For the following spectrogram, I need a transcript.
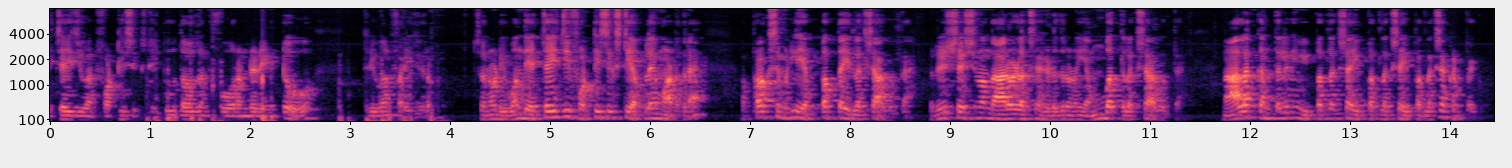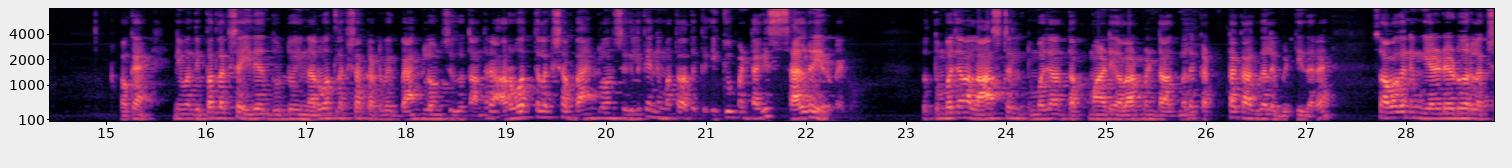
H I G one forty sixty two thousand four hundred into three one five zero so ನೋಡಿ, ಒಂದು H I G forty sixty apply ಮಾಡಿದ್ರೆ ಅಪ್ರಾಕ್ಸಿಮೇಟ್ಲಿ ಎಪ್ಪತ್ತೈದು ಲಕ್ಷ ಆಗುತ್ತೆ. ರಿಜಿಸ್ಟ್ರೇಷನ್ ಒಂದು ಆರು ಲಕ್ಷ ಹಿಡಿದ್ರು ಎಂಬತ್ತು ಲಕ್ಷ ಆಗುತ್ತೆ. ನಾಲ್ಕು ಕಂತಲ್ಲಿ ನೀವು ಇಪ್ಪತ್ತು ಲಕ್ಷ ಇಪ್ಪತ್ತು ಲಕ್ಷ ಇಪ್ಪತ್ತು ಲಕ್ಷ ಕಟ್ಟಬೇಕು ಓಕೆ ನೀವು ಒಂದು ಇಪ್ಪತ್ತು ಲಕ್ಷ ಇದೆ ದುಡ್ಡು, ಇನ್ನು ಅರವತ್ತು ಲಕ್ಷ ಕಟ್ಟಬೇಕು ಬ್ಯಾಂಕ್ ಲೋನ್ ಸಿಗುತ್ತಾ ಅಂದರೆ ಅರವತ್ತು ಲಕ್ಷ ಬ್ಯಾಂಕ್ ಲೋನ್ ಸಿಗಲಿಕ್ಕೆ ನಿಮ್ಮ ಹತ್ರ ಅದಕ್ಕೆ ಎಕ್ವಿಪ್ಮೆಂಟ್ ಆಗಿ ಸ್ಯಾಲ್ರಿ ಇರಬೇಕು. ಸೊ ತುಂಬಾ ಜನ ಲಾಸ್ಟ್ ಅಲ್ಲಿ ತುಂಬಾ ಜನ ತಪ್ಪು ಮಾಡಿ ಅಲಾಟ್ಮೆಂಟ್ ಆದ್ಮೇಲೆ ಕಟ್ಟಕ್ಕಾಗ್ದಲ್ಲೇ ಬಿಟ್ಟಿದ್ದಾರೆ. ಸೊ ಅವಾಗ ನಿಮ್ಗೆ ಎರಡು, ಎರಡೂವರೆ ಲಕ್ಷ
